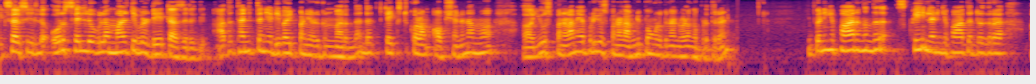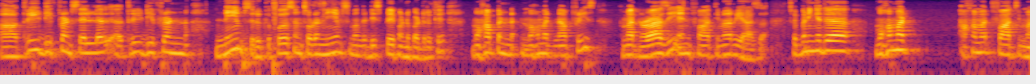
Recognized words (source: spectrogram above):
எக்ஸல் சீட்டில் ஒரு செல்லுக்குள்ளே மல்டிபிள் டேட்டாஸ் இருக்குது அதை தனித்தனியாக டிவைட் பண்ணி எடுக்கணுமா இருந்தால் இந்த டெக்ஸ்ட் கொலம் ஆப்ஷனை நம்ம uh, யூஸ் பண்ணலாம். எப்படி யூஸ் பண்ணலாம்? இப்போ உங்களுக்கு நான் விளங்கப்படுத்துகிறேன் இப்போ நீங்கள் பாருங்கள் இந்த ஸ்க்ரீனில் நீங்கள் பார்த்துட்டு இருக்கிற த்ரீ டிஃப்ரெண்ட் செல்லில் த்ரீ டிஃப்ரெண்ட் நேம்ஸ் இருக்குது பர்சன்ஸோட நேம்ஸ் வந்து டிஸ்பிளே பண்ணப்பட்டிருக்கு. மொஹப்பன் முகமத் நஃப்ரீஸ் அஹமத் ராசி அண்ட் ஃபாத்திமா ரியாஸா. ஸோ இப்போ நீங்கள் இந்த முகமத் அகமத் ஃபாத்திமா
